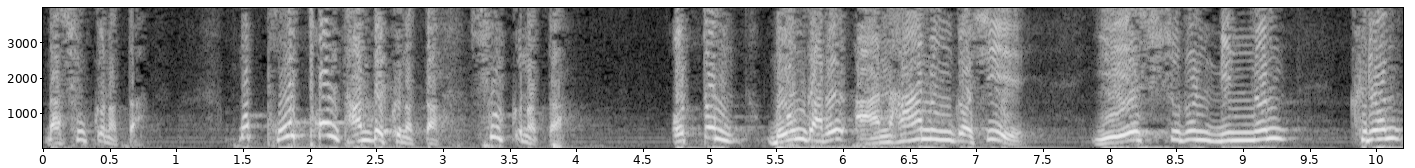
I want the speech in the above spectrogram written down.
나 술 끊었다. 뭐 보통 담배 끊었다. 술 끊었다. 어떤 뭔가를 안 하는 것이 예수를 믿는 그런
